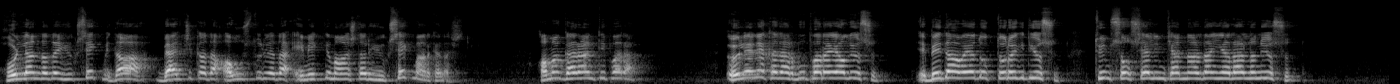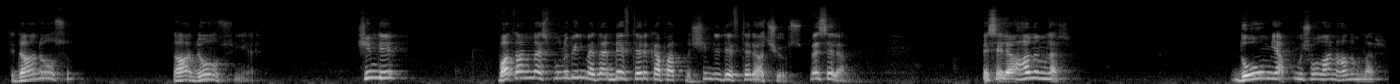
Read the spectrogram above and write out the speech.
Hollanda'da yüksek mi? Daha Belçika'da, Avusturya'da emekli maaşları yüksek mi arkadaşlar? Ama garanti para. Ölene kadar bu parayı alıyorsun. E bedavaya doktora gidiyorsun. Tüm sosyal imkanlardan yararlanıyorsun. E daha ne olsun? Daha ne olsun yani? Şimdi vatandaş bunu bilmeden defteri kapatmış. Şimdi defteri açıyoruz. Mesela mesela hanımlar doğum yapmış olan hanımlar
